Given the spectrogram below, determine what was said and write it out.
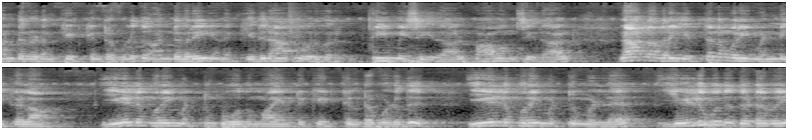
ஆண்டவரிடம் கேட்கின்ற பொழுது ஆண்டவரே எனக்கு எதிராக ஒருவர் தீமை செய்தால் பாவம் செய்தால் நான் அவரை எத்தனை முறை மன்னிக்கலாம்? ஏழு முறை மட்டும் போதுமா? என்று கேட்கின்ற பொழுது ஏழு முறை மட்டுமல்ல எழுபது தடவை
